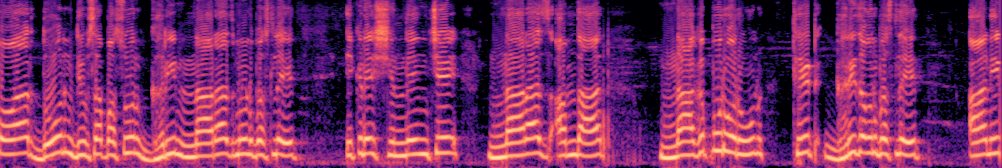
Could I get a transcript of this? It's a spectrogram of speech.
पवार दोन दिवसापासून घरी नाराज म्हणून बसलेत. इकडे शिंदेंचे नाराज आमदार नागपूरवरून थेट घरी जाऊन बसलेत आणि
